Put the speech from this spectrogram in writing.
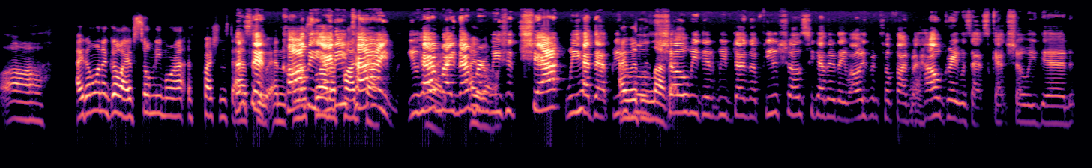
Ah. I don't want to go. I have so many more uh, questions to Listen, ask you. And call me anytime. You have right, my number. We should chat. We had that beautiful show it. we did. We've done a few shows together. They've always been so fun. But how great was that sketch show we did?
